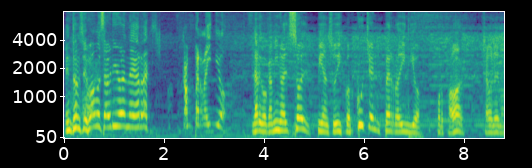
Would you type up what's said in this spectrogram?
Entonces vamos a abrir banda de garras con Perro Indio. Largo camino al sol, pidan su disco. Escuchen Perro Indio, por favor. Ya volvemos.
